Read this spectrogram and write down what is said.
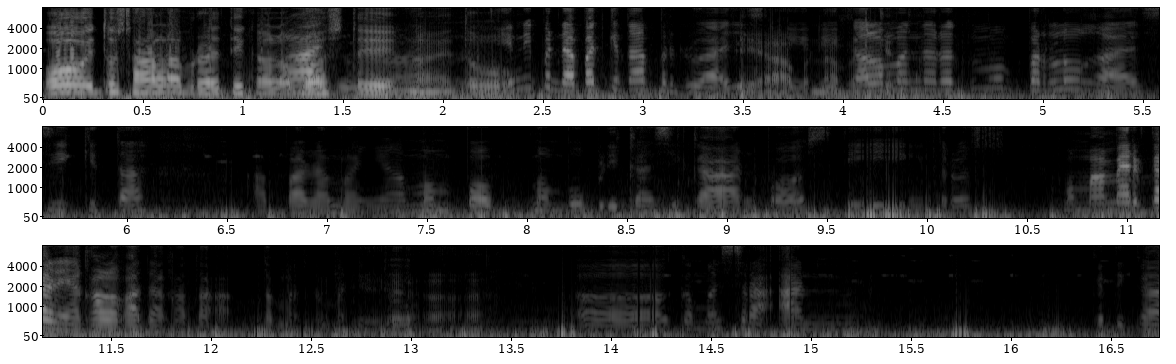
oh itu salah berarti kalau Waduh, posting. Nah, itu ini pendapat kita berdua aja Iya, sendiri. Kalau menurutmu perlu nggak sih kita apa namanya mempo- mempublikasikan posting terus memamerkan ya kalau kata-kata teman-teman itu ya, eh, kemesraan ketika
